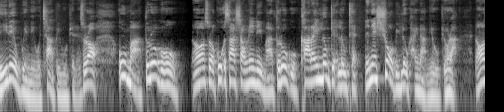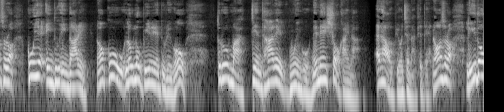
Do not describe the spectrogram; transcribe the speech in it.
လေးတဲ့ဝင်တွေကိုချပေးဖို့ဖြစ်တယ်ဆိုတော့ဥမာသူတို့ကို နော်ဆိုတော့ကိုအစာရှောင်တဲ့နေ့မှာသူတို့ကိုခါတိုင်းလှုပ်တဲ့အလုပ်ထက်နည်းနည်း short ပြီးလှုပ်ခိုင်းတာမျိုးပြောတာနော်ဆိုတော့ကိုရဲ့အိမ်သူအိမ်သားတွေနော်ကိုကိုအလုပ်လုပ်ပေးနေတဲ့သူတွေကိုသူတို့မှာတင်ထားတဲ့ဝင်ကိုနည်းနည်း short ခိုင်းတာအဲ့ဒါကိုပြောချင်တာဖြစ်တယ်နော်ဆိုတော့လေးသော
